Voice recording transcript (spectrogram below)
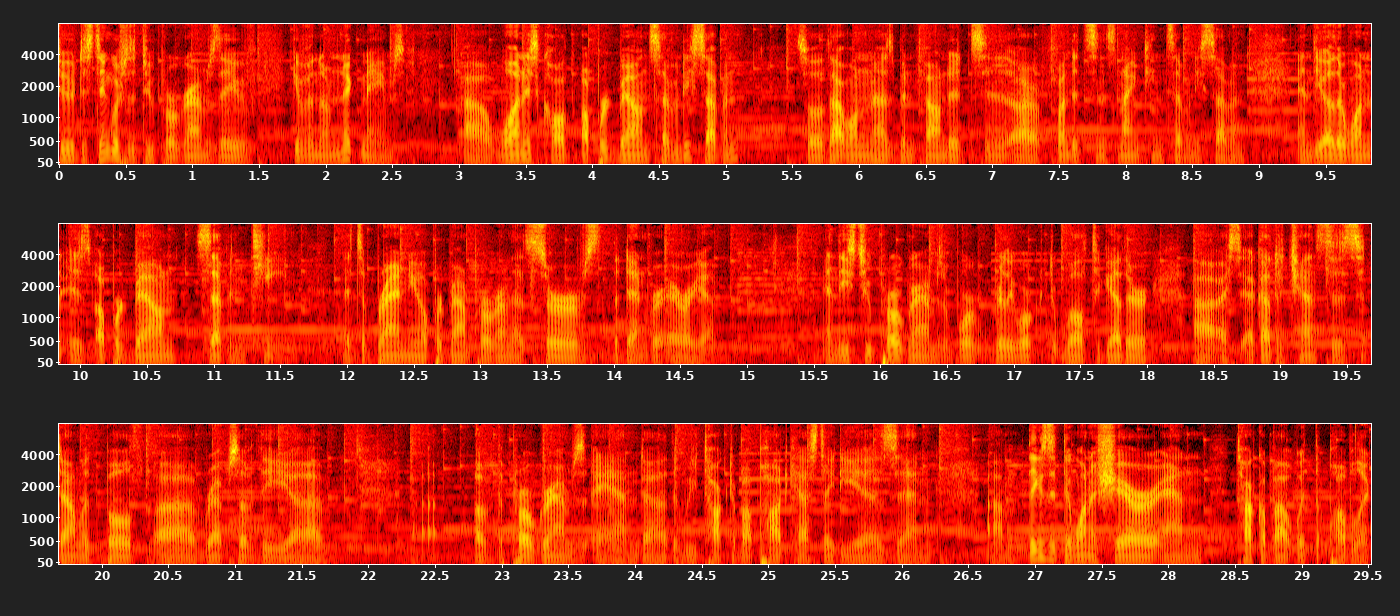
to distinguish the two programs, they've given them nicknames. one is called Upward Bound 77 so that one has been founded, uh, funded since 1977, and the other one is Upward Bound 17. It's a brand new Upward Bound program that serves the Denver area. And these two programs work, really worked well together. Uh, I, I, got a chance to sit down with both uh, reps of the uh, uh, of the programs, and uh, we talked about podcast ideas and um, things that they want to share and talk about with the public.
